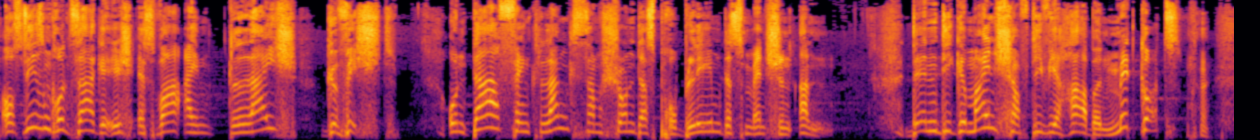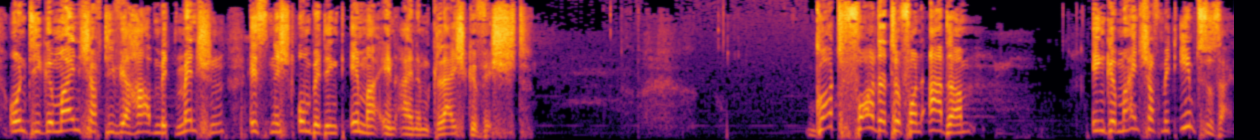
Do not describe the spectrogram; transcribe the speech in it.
Aus diesem Grund sage ich, es war ein Gleichgewicht. Und da fängt langsam schon das Problem des Menschen an. Denn die Gemeinschaft, die wir haben mit Gott und die Gemeinschaft, die wir haben mit Menschen, ist nicht unbedingt immer in einem Gleichgewicht. Gott forderte von Adam, in Gemeinschaft mit ihm zu sein.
